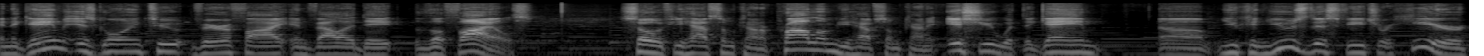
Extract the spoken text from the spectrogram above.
and the game is going to verify and validate the files. So if you have some kind of problem, you have some kind of issue with the game, um, you can use this feature here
